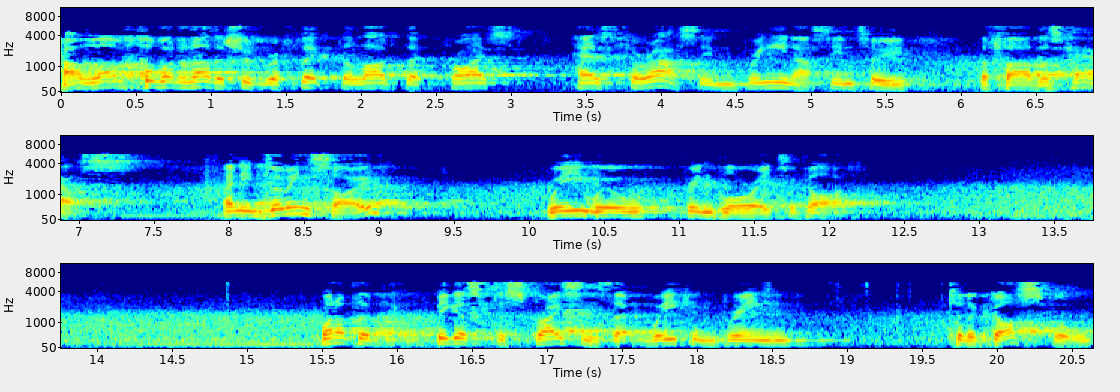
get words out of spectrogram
Our love for one another should reflect the love that Christ has for us in bringing us into the Father's house. And in doing so, we will bring glory to God. One of the biggest disgraces that we can bring to the gospel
